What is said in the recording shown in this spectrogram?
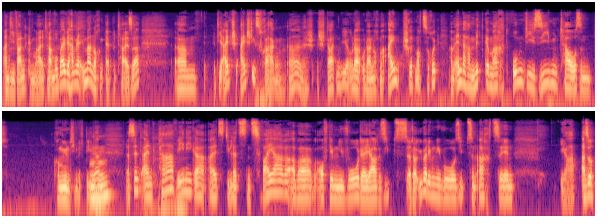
an die Wand gemalt haben. Wobei wir haben ja immer noch einen Appetizer. Ähm, die Einstiegsfragen, ja, starten wir oder, oder nochmal einen Schritt noch zurück. Am Ende haben mitgemacht um die 7000 Community-Mitglieder. Mhm. Das sind ein paar weniger als die letzten zwei Jahre, aber auf dem Niveau der Jahre 17 oder über dem Niveau 17, 18. Ja, also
